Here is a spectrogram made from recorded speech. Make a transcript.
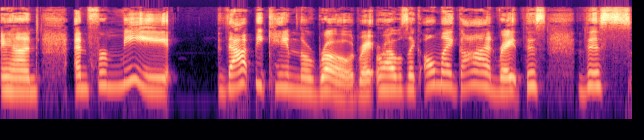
And and for me, that became the road, right? Where I was like, "Oh my god, right? This this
